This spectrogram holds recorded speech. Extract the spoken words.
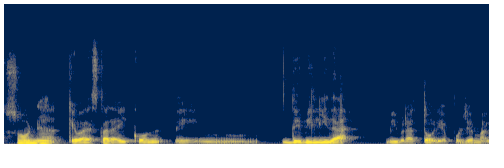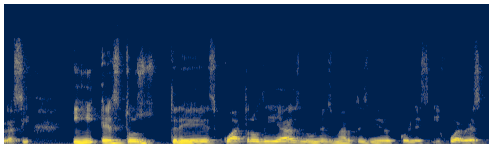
zona que va a estar ahí con em, debilidad vibratoria, por llamarla así. Y estos tres, cuatro días, lunes, martes, miércoles y jueves,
